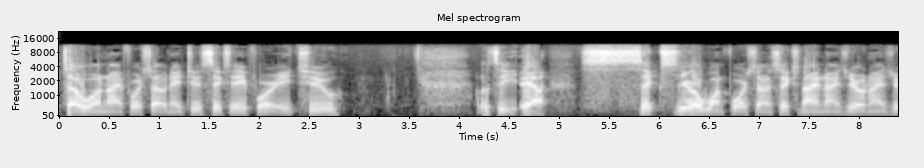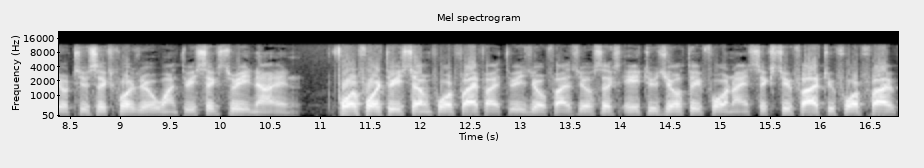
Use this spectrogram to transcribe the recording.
seven one nine four seven eight two six eight four eight two. Let's see, yeah, six zero one four seven six nine nine zero nine zero two six four zero one three six three nine four four three seven four five five three zero five zero six eight two zero three four nine six two five two four five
